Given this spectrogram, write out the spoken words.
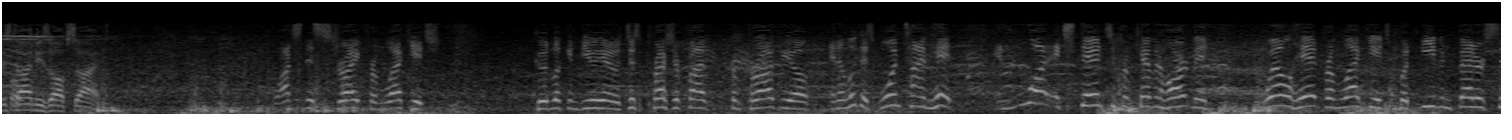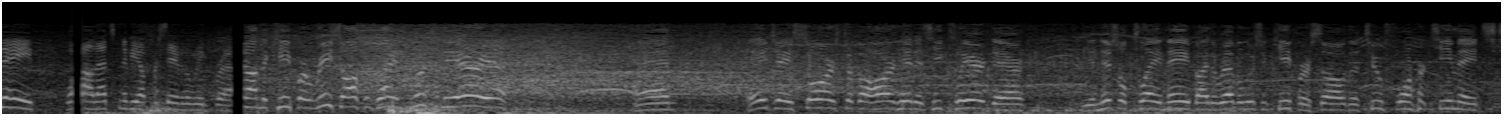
This time he's offside. Watch this strike from Lekic. Good looking view here. It was just pressure five from Caraglio. And then look at this one-time hit. And what extension from Kevin Hartman. Well hit from Lekic, but even better save. Wow, that's going to be up for save of the week, Brad. On the keeper, Reese Austin playing loose in the area. And A.J. Soares took a hard hit as he cleared there. The initial play made by the Revolution keeper, so the two former teammates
